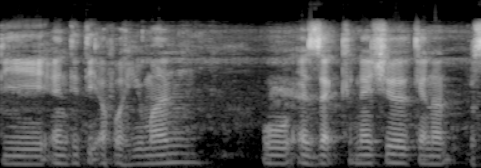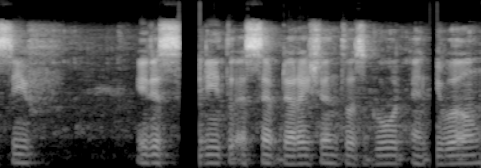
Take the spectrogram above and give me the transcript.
the entity of a human who exact nature cannot perceive. It is ready to accept direction towards good and evil.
